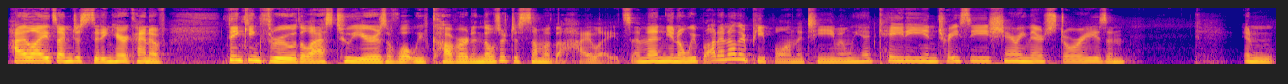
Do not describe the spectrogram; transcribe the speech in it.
highlights. I'm just sitting here kind of thinking through the last two years of what we've covered, and those are just some of the highlights. And then, you know, we brought in other people on the team, and we had Katie and Tracy sharing their stories, and and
